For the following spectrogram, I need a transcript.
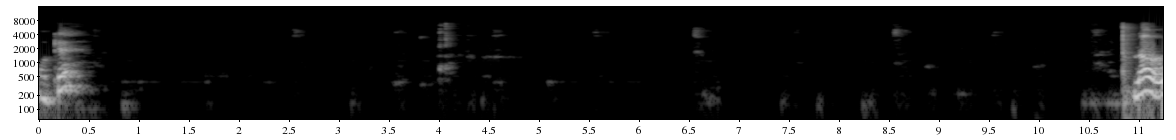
Okay? Now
